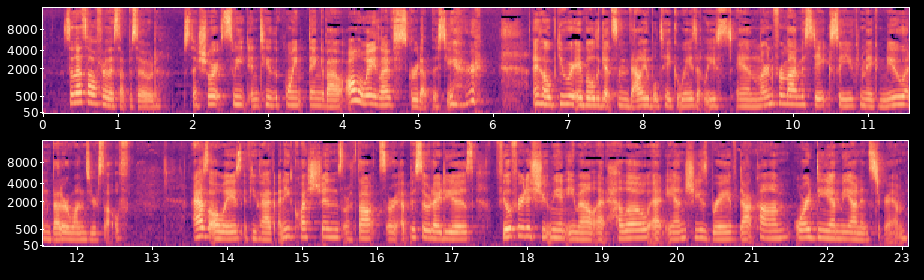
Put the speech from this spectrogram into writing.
so that's all for this episode. Just a short, sweet, and to the point thing about all the ways I've screwed up this year. I hope you were able to get some valuable takeaways at least and learn from my mistakes so you can make new and better ones yourself. As always, if you have any questions or thoughts or episode ideas, feel free to shoot me an email at hello at andshesbrave.com or DM me on Instagram.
